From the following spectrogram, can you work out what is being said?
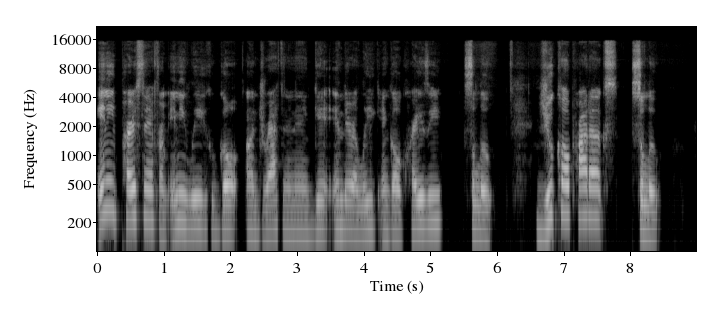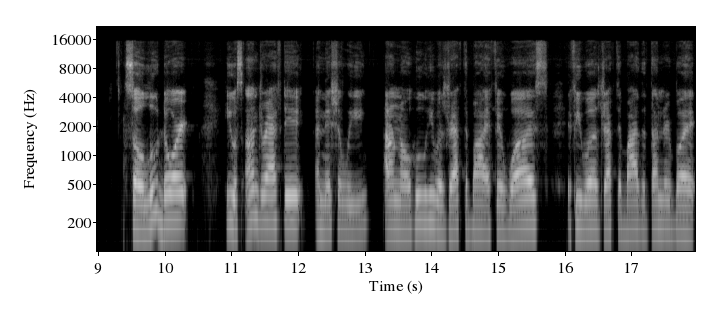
Any person from any league who go undrafted and then get in their league and go crazy, salute. JUCO products, salute. So Lu Dort, he was undrafted initially. I don't know who he was drafted by. If it was if he was drafted by the Thunder, but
